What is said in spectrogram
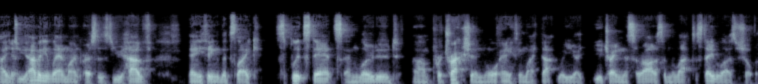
Uh, Yeah. Do you have any landmine presses? Do you have anything that's like split stance and loaded um, protraction or anything like that, where you're, you're training the serratus and the lat to stabilize the shoulder?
